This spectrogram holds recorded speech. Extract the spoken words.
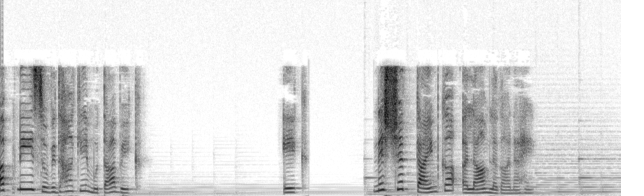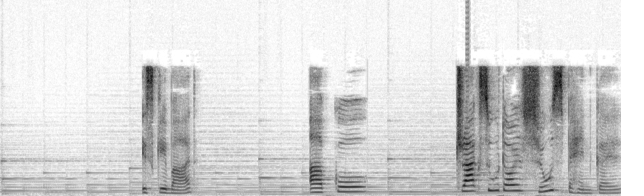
अपनी सुविधा के मुताबिक एक निश्चित टाइम का अलार्म लगाना है। इसके बाद आपको ट्रैक सूट और शूज़ पहनकर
